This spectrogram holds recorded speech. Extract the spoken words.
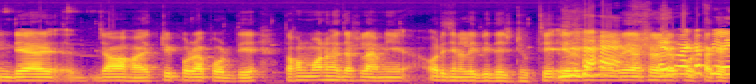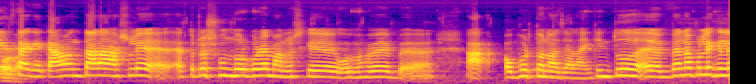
ইন্ডিয়ায় যাওয়া হয় ত্রিপুরা পোর্ট দিয়ে তখন মনে হয় যে আসলে আমি অরিজিনালি বিদেশ ঢুকছি। এরকম ভাবে আসলে পোর্টটাকে করা। থাকে কারণ তারা আসলে এতটা সুন্দর করে মানুষকে ওইভাবে অভ্যর্থনা জানায়। কিন্তু বেনাপোলে গেলে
